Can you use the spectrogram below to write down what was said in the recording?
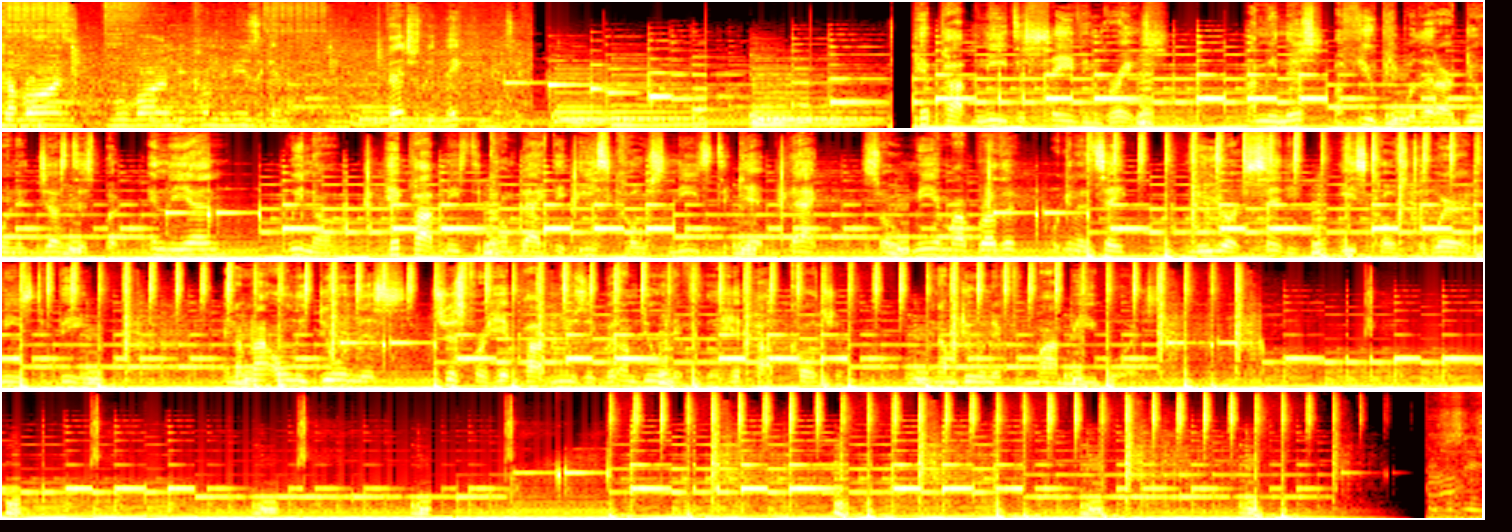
move on, move on, become the music, and, and eventually make the music. Hop needs to come back. The East Coast needs to get back. So me and my brother, we're gonna take New York City, East Coast, to where it needs to be. And I'm not only doing this just for hip hop music, but I'm doing it for the hip hop culture. And I'm doing it for my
